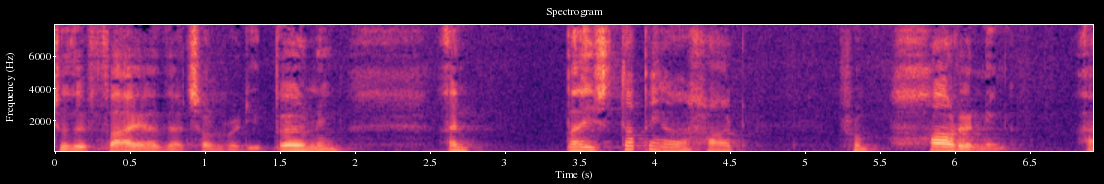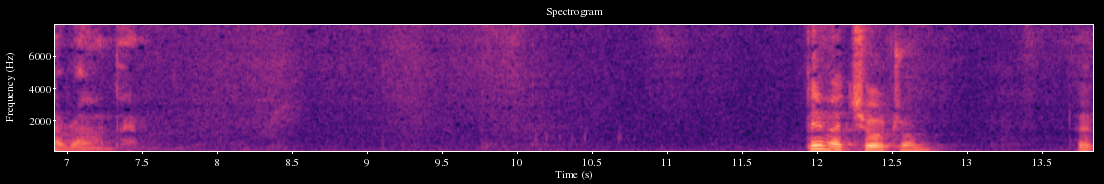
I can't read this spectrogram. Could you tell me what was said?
to the fire that's already burning, and by stopping our heart from hardening around them. Pema Chodron, uh,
